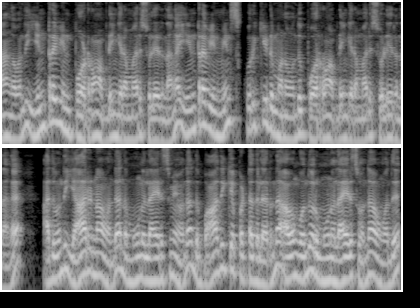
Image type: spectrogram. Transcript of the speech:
நாங்கள் வந்து இன்டர்வியூன் போடுறோம் அப்படிங்கிற மாதிரி சொல்லியிருந்தாங்க. இன்டர்வியூன் மீன்ஸ் குறுக்கீடு மனு வந்து போடுறோம் அப்படிங்கிற மாதிரி சொல்லியிருந்தாங்க. அது வந்து யாருன்னா வந்து அந்த மூணு லாயர்ஸுமே வந்து அந்த பாதிக்கப்பட்டதுலேருந்து அவங்க வந்து ஒரு மூணு லாயர்ஸ் வந்து அவங்க வந்து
